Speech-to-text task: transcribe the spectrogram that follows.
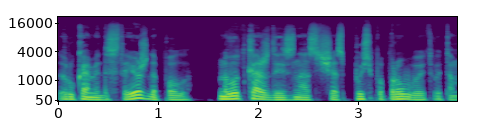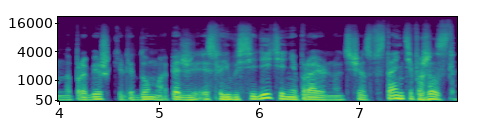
руками достаешь до пола, ну вот каждый из нас сейчас пусть попробует, вы там на пробежке или дома. Опять же, если вы сидите неправильно, вот сейчас встаньте, пожалуйста,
